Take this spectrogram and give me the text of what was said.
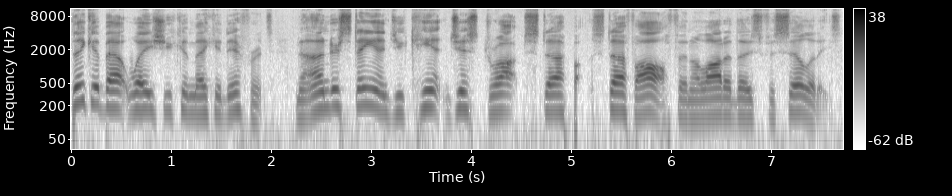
Think about ways you can make a difference. Now understand you can't just drop stuff stuff off in a lot of those facilities.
